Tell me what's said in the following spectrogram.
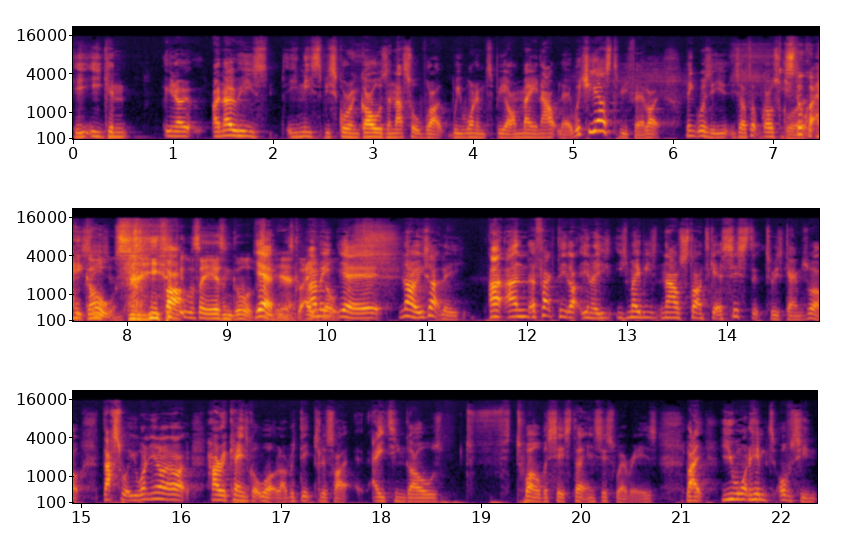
he, he can. You know, I know he's he needs to be scoring goals, and that's sort of like we want him to be our main outlet, which he has to be fair. Like I think was he he's our top goal scorer. He's still got eight goals. But, People say he hasn't goals. Yeah, he's got eight I mean, goals. yeah, yeah, no, exactly. And, and the fact that like you know he's maybe now starting to get assists to his game as well. That's what you want. You know, like Harry Kane's got what like ridiculous like eighteen goals, twelve assists, thirteen assists, where it is. Like you want him to obviously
